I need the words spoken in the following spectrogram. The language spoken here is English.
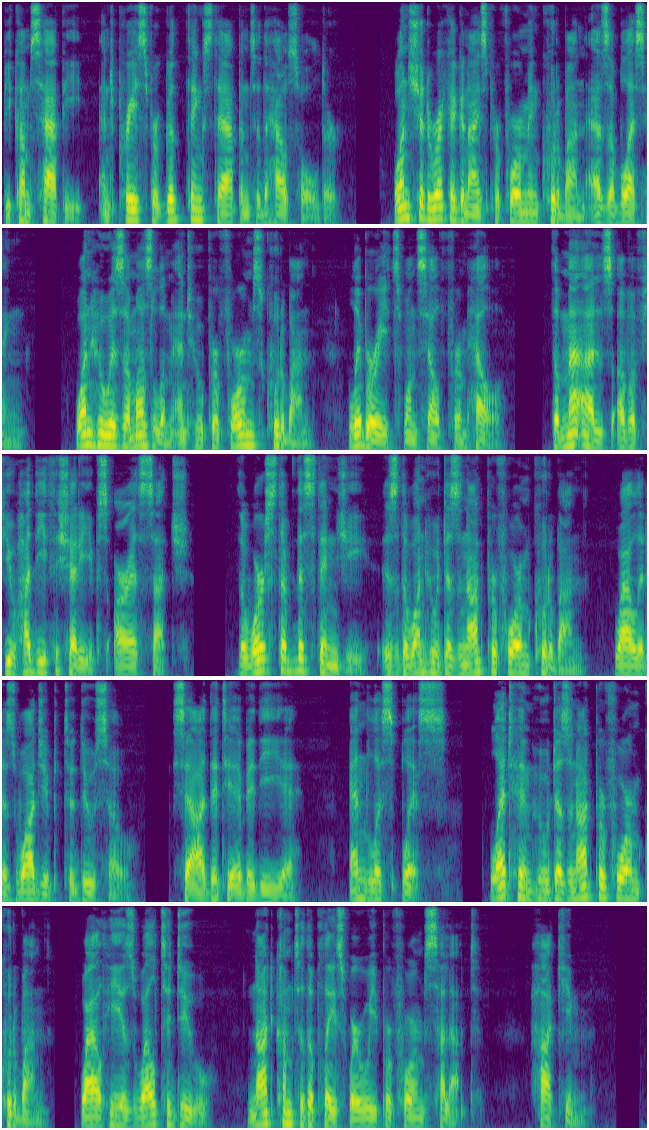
becomes happy and prays for good things to happen to the householder. One should recognize performing kurban as a blessing. One who is a Muslim and who performs kurban liberates oneself from hell. The ma'als of a few hadith sharifs are as such. The worst of the stingy is the one who does not perform kurban while it is wajib to do so. Sa'adati ebediyye, endless bliss. Let him who does not perform kurban while he is well to do not come to the place where we perform salat. Hakim.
